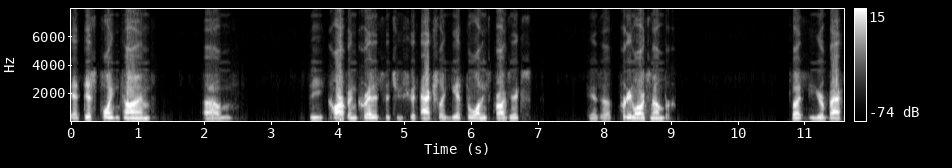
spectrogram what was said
At this point in time, um, the carbon credits that you should actually get for one of these projects is a pretty large number but you're back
